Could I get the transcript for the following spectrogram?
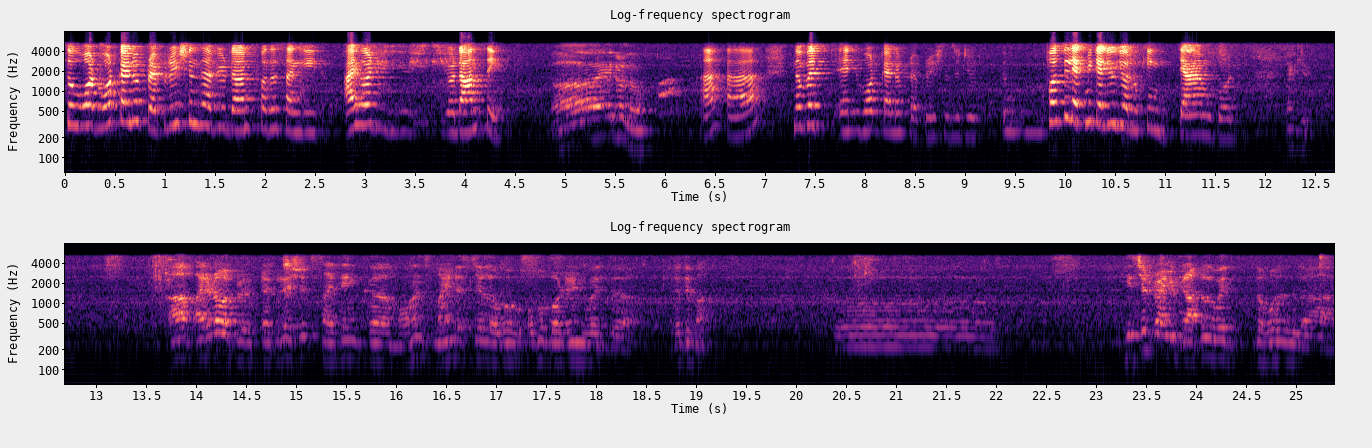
So what what kind of preparations have you done for the sangeet? I heard you, you're dancing. I don't know. Uh -huh. No, but and what kind of preparations did you? Firstly, let me tell you, you're looking damn good. Thank you. Uh, I don't know what preparations. I think uh, Mohan's mind is still over, overburdened with uh, Ridhima. So he's still trying to grapple with the whole uh,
